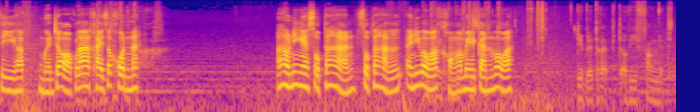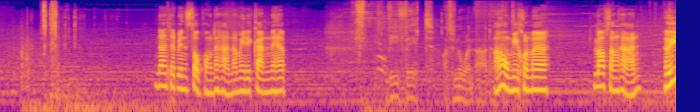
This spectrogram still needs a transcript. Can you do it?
ซีครับ เหมือนจะออกล่าใครสักคนนะ อ้าวนี่ไงศพทหารศพทหารไอ้นี่เปล่าวะของอเมริกันเปล่าวะ De ble drept og vi fanget. น่าจะเป็นศพของทหารอเมริกันนะครับ Vi vet at noen er der. อ้าวมีคนมารอบสังหาร เฮ้ย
